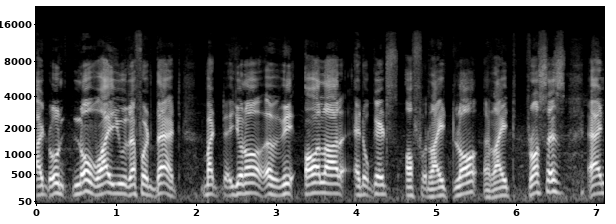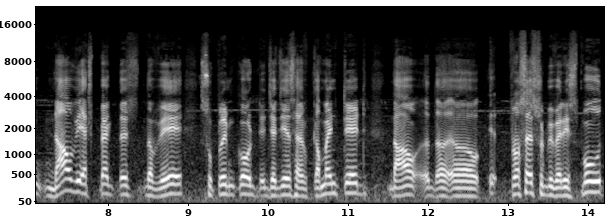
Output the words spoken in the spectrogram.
I don't know why you referred that, but you know uh, we all are advocates of right law, right process, and now we expect this the way Supreme Court judges have commented. Now the uh, process should be very smooth.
